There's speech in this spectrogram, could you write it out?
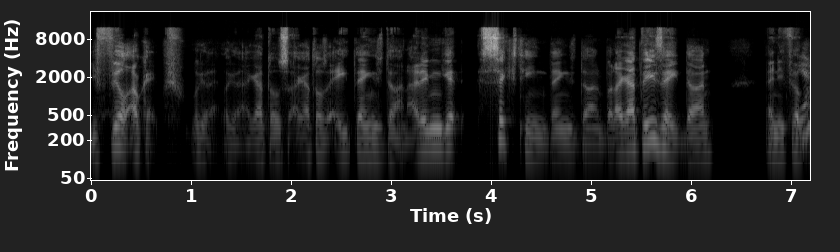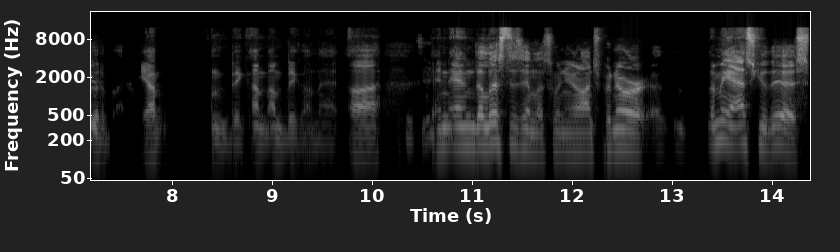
you feel okay. Look at that. Look at that. I got those. I got those eight things done. I didn't get 16 things done, but I got these eight done, and you feel yeah. good about it. Yeah, I'm big. I'm I'm big on that. Uh, exactly. and and the list is endless when you're an entrepreneur. Let me ask you this:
